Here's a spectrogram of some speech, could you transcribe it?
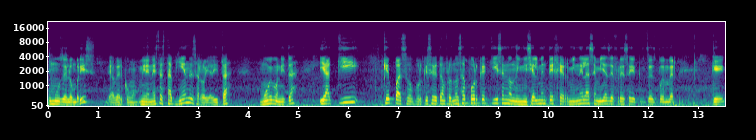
humus de lombriz. A ver cómo, miren, esta está bien desarrolladita, muy bonita. Y aquí ¿qué pasó? ¿Por qué se ve tan frondosa? Porque aquí es en donde inicialmente germiné las semillas de fresa y ustedes pueden ver que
